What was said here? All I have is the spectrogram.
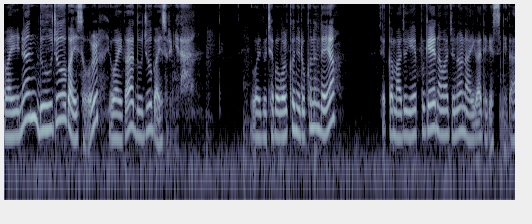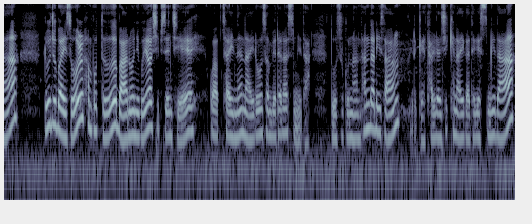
이 아이는 누주 바이솔. 이 아이가 누주 바이솔입니다. 이 아이도 제법 얼큰이로 크는데요. 색감 아주 예쁘게 나와주는 아이가 되겠습니다. 루즈바이솔 한 포트 만원이고요. 10cm에 꽉 차 있는 아이로 선별해 놨습니다. 노숙은 한 한 달 이상 이렇게 단련시킨 아이가 되겠습니다.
